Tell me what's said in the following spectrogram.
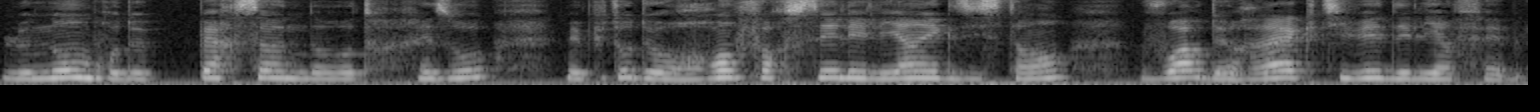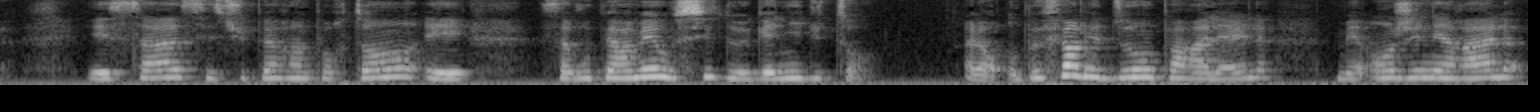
le nombre de personnes dans votre réseau, mais plutôt de renforcer les liens existants, voire de réactiver des liens faibles. Et ça, c'est super important et ça vous permet aussi de gagner du temps. Alors, on peut faire les deux en parallèle, mais en général,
